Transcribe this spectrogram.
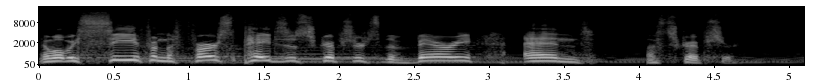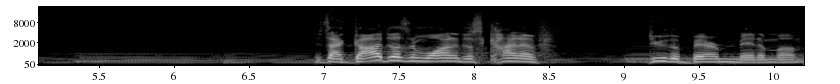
And what we see from the first pages of Scripture to the very end of Scripture is that God doesn't want to just kind of do the bare minimum.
